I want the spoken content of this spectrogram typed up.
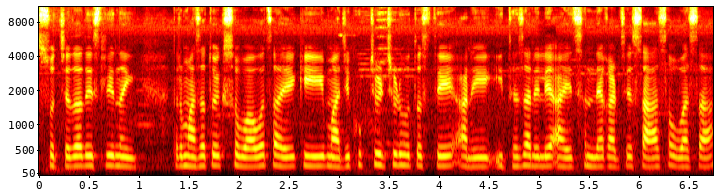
स्वच्छता दिसली नाही तर माझा तो एक स्वभावच आहे की माझी खूप चिडचिड होत असते आणि इथं झालेले आहेत संध्याकाळचे सहा सव्वा सहा.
